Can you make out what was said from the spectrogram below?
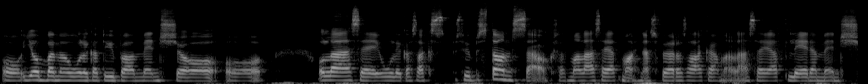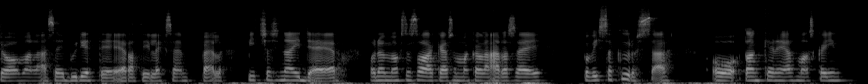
och jobbar med olika typer av människor och, och lär sig olika slags substanser också. Att man lär sig att marknadsföra saker, man lär sig att leda människor, man lär sig budgetera till exempel, pitcha sina idéer. Och de är också saker som man kan lära sig på vissa kurser. Och tanken är att man ska inte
